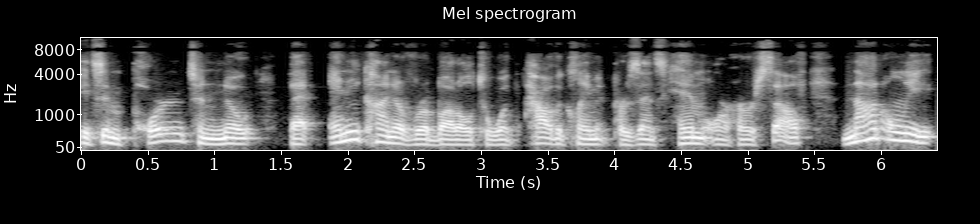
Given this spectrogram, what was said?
It's important to note that any kind of rebuttal to what how the claimant presents him or herself not only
